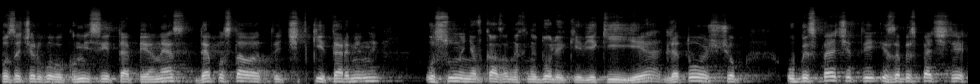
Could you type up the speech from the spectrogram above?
позачергової комісії ТЕП-НС, де поставити чіткі терміни усунення вказаних недоліків, які є, для того, щоб убезпечити і забезпечити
